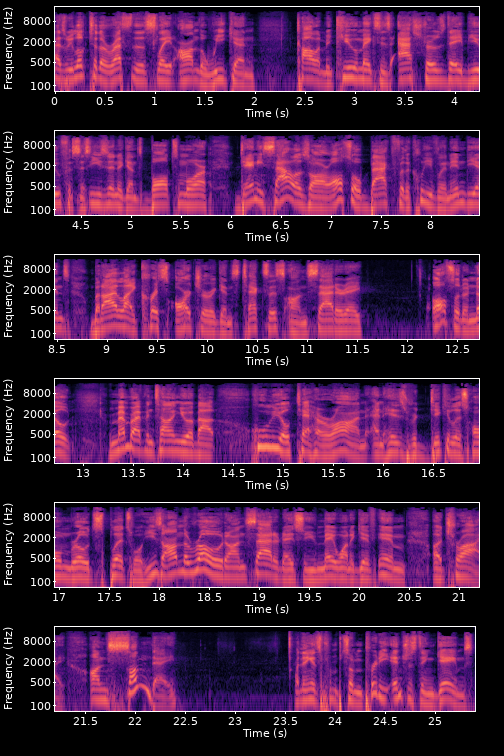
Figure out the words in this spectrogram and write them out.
As we look to the rest of the slate on the weekend, Collin McHugh makes his Astros debut for the season against Baltimore. Danny Salazar also back for the Cleveland Indians, but I like Chris Archer against Texas on Saturday. Also to note, remember I've been telling you about Julio Teheran and his ridiculous home road splits. Well, he's on the road on Saturday, so you may want to give him a try. On Sunday, I think it's some pretty interesting games.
